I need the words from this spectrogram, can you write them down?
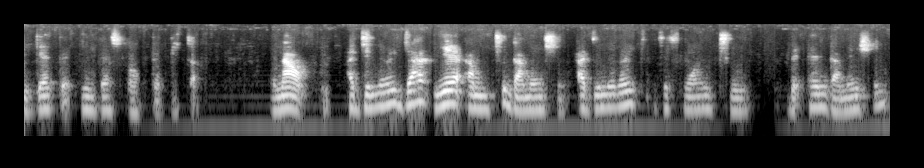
we get the inverse of the beta. And now I generate that here I'm two dimension. I generate this one to the n dimension.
